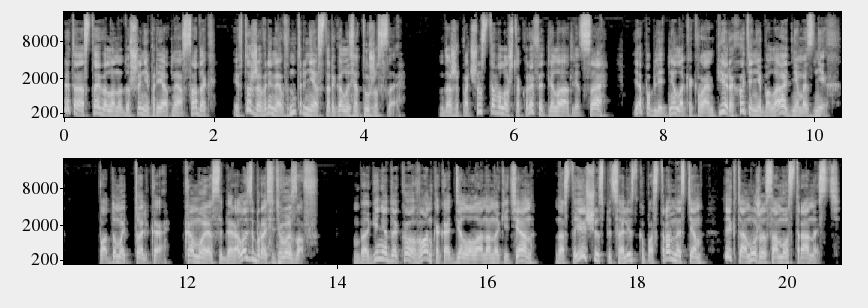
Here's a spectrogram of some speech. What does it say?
это оставило на душе неприятный осадок, и в то же время внутренне острогалась от ужаса. Даже почувствовала, что кровь отлила от лица, я побледнела как вампир, хоть и не была одним из них. Подумать только, кому я собиралась бросить вызов? Богиня Деко вон как отделала Ананокитян, настоящую специалистку по странностям и к тому же саму странность.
